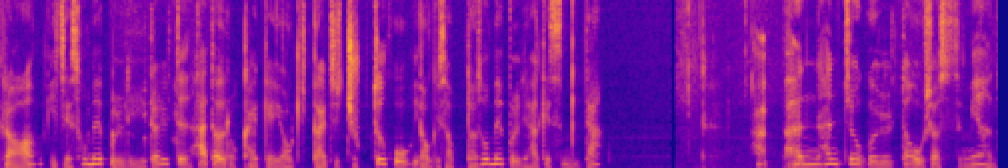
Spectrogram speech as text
그럼 이제 소매 분리를 하도록 할게요. 여기까지 쭉 뜨고 여기서부터 소매 분리 하겠습니다. 앞판 한쪽을 떠 오셨으면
